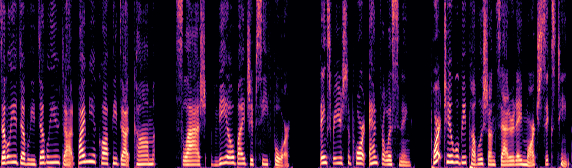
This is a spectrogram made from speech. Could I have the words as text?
www.buymeacoffee.com slash VO by Gypsy 4. Thanks for your support and for listening. Part 2 will be published on Saturday, March 16th.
